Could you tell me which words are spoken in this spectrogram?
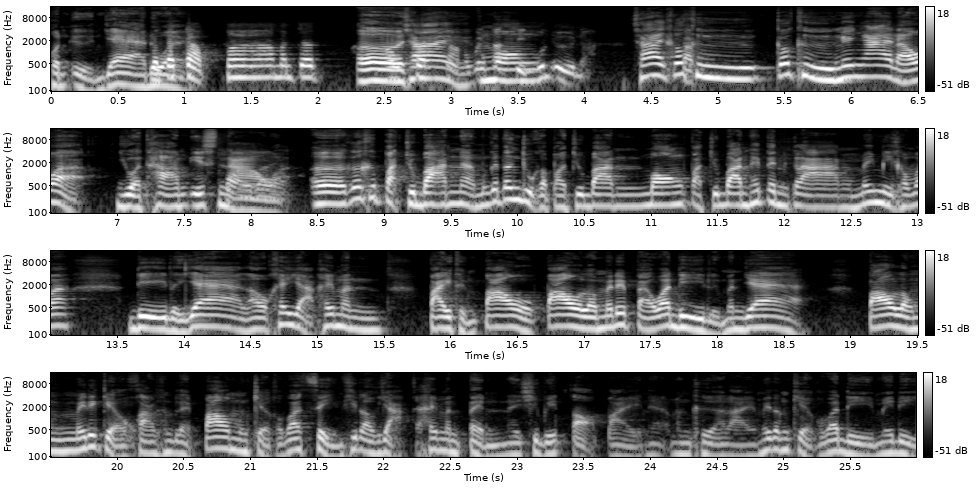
คนอื่นแย่มันด้วยจะกลับมามันจะ เออใช่เอาแฟนเก่าไปมตัดองสินคนอื่นอะใช่ก็คือก็คือง่าย ๆแล้วอะ your time is now อะเออ ก็คือปัจจุบันน่ะมันก็ต้องอยู่กับปัจจุบันมองปัจจุบันให้เป็นกลาง ไม่มีคำว่าดีหรือแย่ เราแค่อยากให้มันไปถึงเป้า เป้าเราไม่ได้แปลว่าดีหรือมันแย่ เป้าเราไม่ได้เกี่ยวกับความสำเร็จเป้า มันเกี่ยวกับว่าสิ่งที่เราอยากจะให้มันเป็นในชีวิตต่อไปเนี่ย มันคืออะไรไม่ต้องเกี่ยวกับว่าดีไม่ดี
